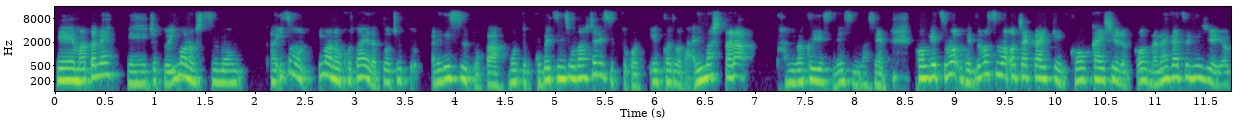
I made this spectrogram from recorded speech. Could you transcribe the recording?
で、またね、えー、ちょっと今の質問、あいつも今の答えだとちょっとあれですとか、もっと個別に相談したいですとかっていうことがありましたら、紙枠ですね。すみません。今月も月末のお茶会見公開収録を7月24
